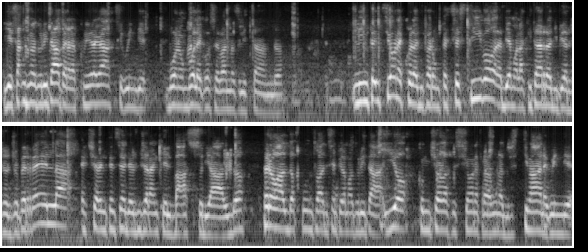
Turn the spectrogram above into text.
gli esami di maturità per alcuni ragazzi, quindi buono o buone cose vanno slittando. L'intenzione è quella di fare un pezzo estivo, e abbiamo la chitarra di Pier Giorgio Perrella e c'è l'intenzione di aggiungere anche il basso di Aldo, però Aldo appunto ha ad esempio la maturità, io comincerò la sessione fra una o due settimane, quindi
